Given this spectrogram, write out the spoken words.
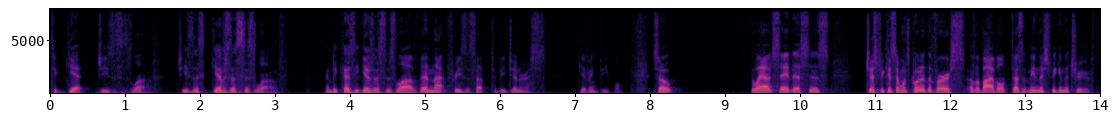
to get Jesus' love. Jesus gives us his love. And because he gives us his love, then that frees us up to be generous, giving people. So the way I would say this is just because someone's quoted the verse of a Bible doesn't mean they're speaking the truth.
